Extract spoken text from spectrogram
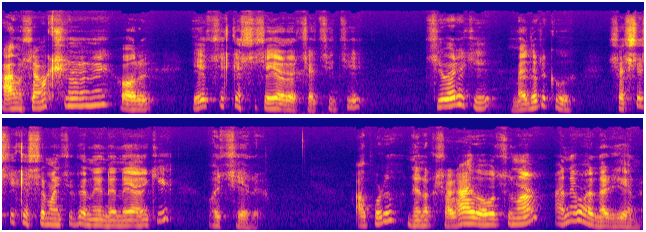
ఆమె సమక్షంలోనే వారు ఏ చికిత్స చేయాలో చర్చించి చివరికి మెదడుకు శస్త్రచికిత్స మంచిదనే నిర్ణయానికి వచ్చారు. అప్పుడు నేను ఒక సలహా ఇవ్వవచ్చునా అని వారిని అడిగాను.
